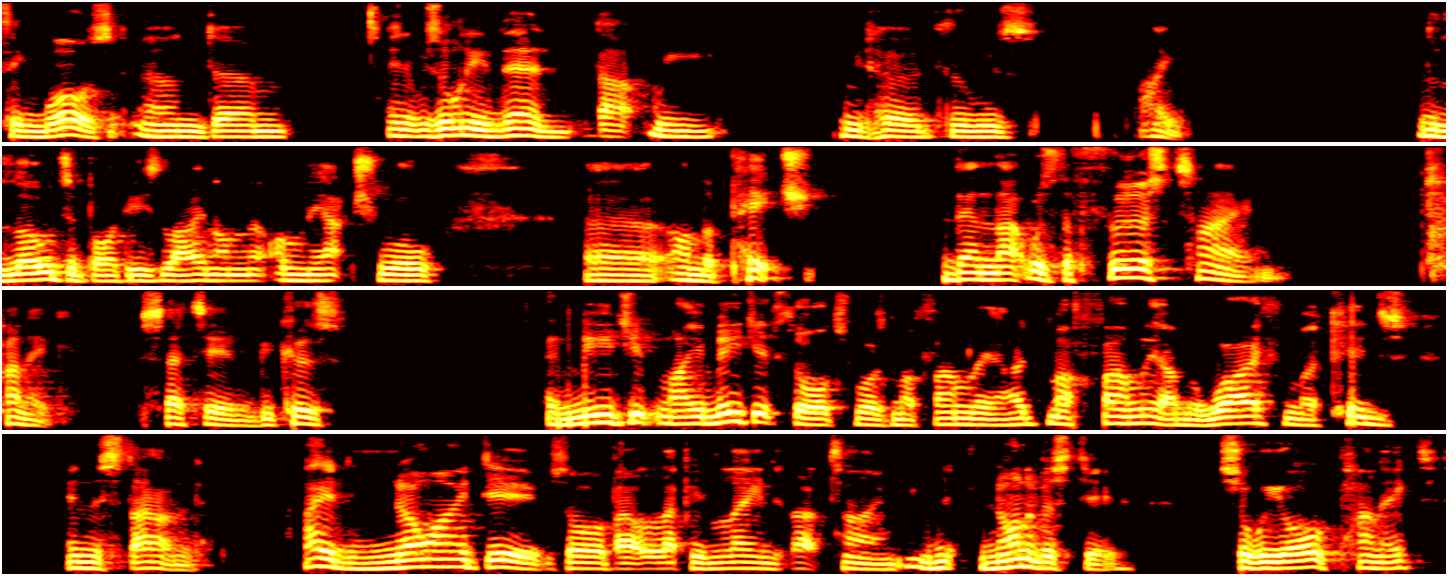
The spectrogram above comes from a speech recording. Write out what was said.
thing was, and um, and it was only then that we we'd heard there was like loads of bodies lying on the on the actual uh, on the pitch. Then that was the first time panic set in because immediate my immediate thoughts was my family. I had my family, I had my wife and my kids in the stand. I had no idea it was all about Leppings Lane at that time. None of us did. So we all panicked.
